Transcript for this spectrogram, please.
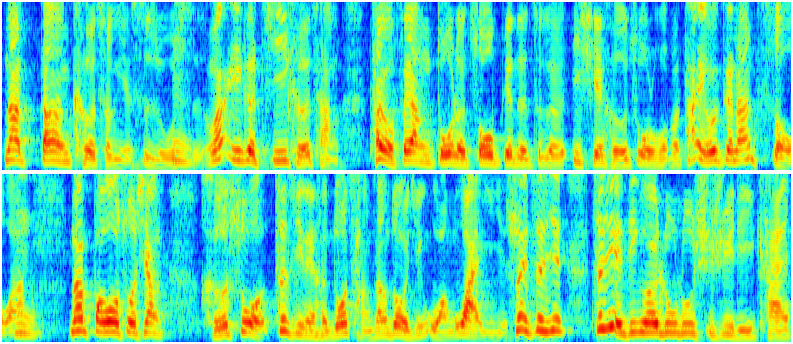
那当然可成也是如此。那一个机壳厂，它有非常多的周边的这个一些合作的伙伴，他也会跟他走啊。那包括说像和硕这几年很多厂商都已经往外移，所以这些这些一定会陆陆续续离开。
